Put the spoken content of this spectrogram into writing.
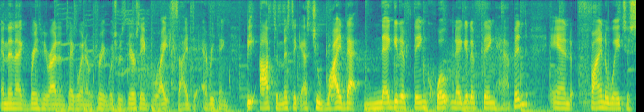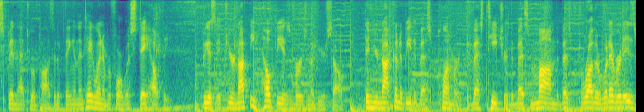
And then that brings me right into takeaway number three, which was there's a bright side to everything. Be optimistic as to why that negative thing, quote, negative thing happened, and find a way to spin that to a positive thing. And then takeaway number four was stay healthy. Because if you're not the healthiest version of yourself, then you're not going to be the best plumber, the best teacher, the best mom, the best brother, whatever it is,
